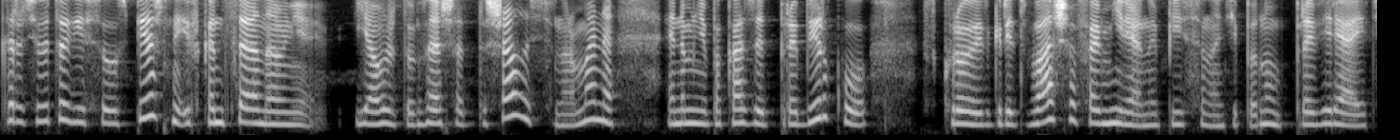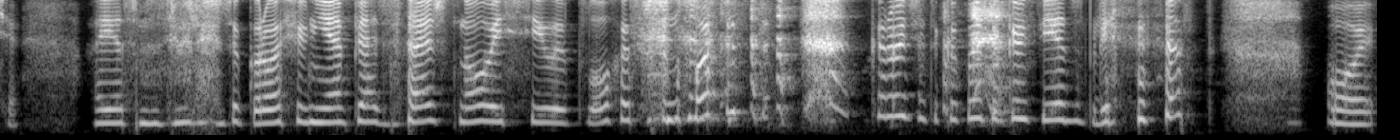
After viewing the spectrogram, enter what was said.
короче, в итоге все успешно, и в конце она мне, я уже там, знаешь, отдышалась, все нормально, и она мне показывает пробирку, скроет, говорит, ваша фамилия написана, типа, ну, проверяйте. А я смотрю на эту кровь, и мне опять, знаешь, с новой силой плохо становится. Короче, это какой-то капец, блин. Ой,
